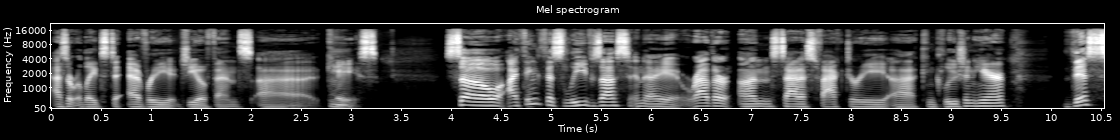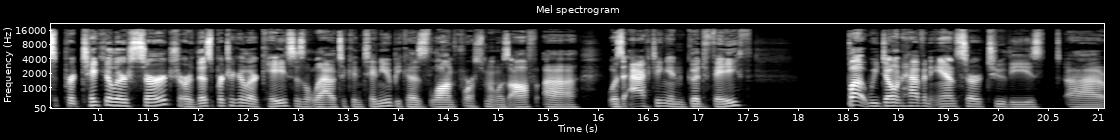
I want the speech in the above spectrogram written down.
as it relates to every geofence uh, case. Mm. So I think this leaves us in a rather unsatisfactory uh, conclusion here. This particular search or this particular case is allowed to continue because law enforcement was off uh, was acting in good faith, but we don't have an answer to these uh,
